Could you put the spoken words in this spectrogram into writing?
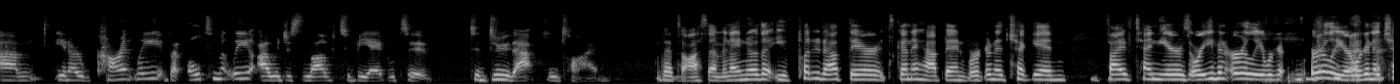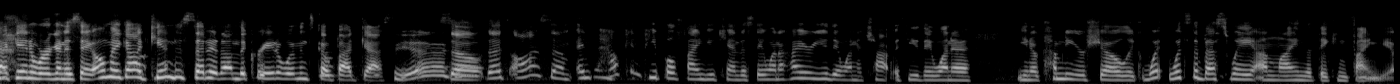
um, you know, currently, but ultimately, I would just love to be able to to do that full time. That's awesome. And I know that you've put it out there. It's going to happen. We're going to check in five, ten years or even earlier. We're earlier. We're going to check in and we're going to say, oh my God, Candis said it on the Creative Women's Code podcast. Yeah. So that's awesome. And how can people find you, Candis? They want to hire you. They want to chat with you. They want to, you know, come to your show. Like what, what's the best way online that they can find you?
